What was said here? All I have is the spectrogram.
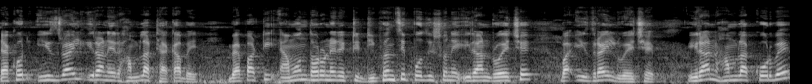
এখন ইসরায়েল ইরানের হামলা ঠেকাবে। ব্যাপারটি এমন ধরনের একটি ডিফেন্সিভ পজিশনে ইরান রয়েছে বা ইসরায়েল রয়েছে। ইরান হামলা করবে,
